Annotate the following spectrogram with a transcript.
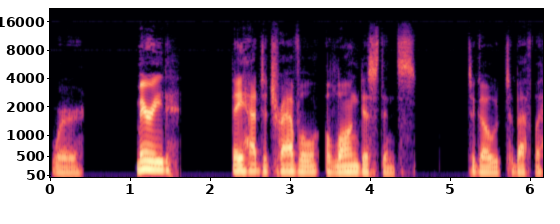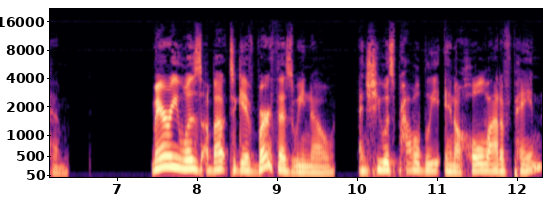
were married, they had to travel a long distance to go to Bethlehem. Mary was about to give birth, as we know, and she was probably in a whole lot of pain.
